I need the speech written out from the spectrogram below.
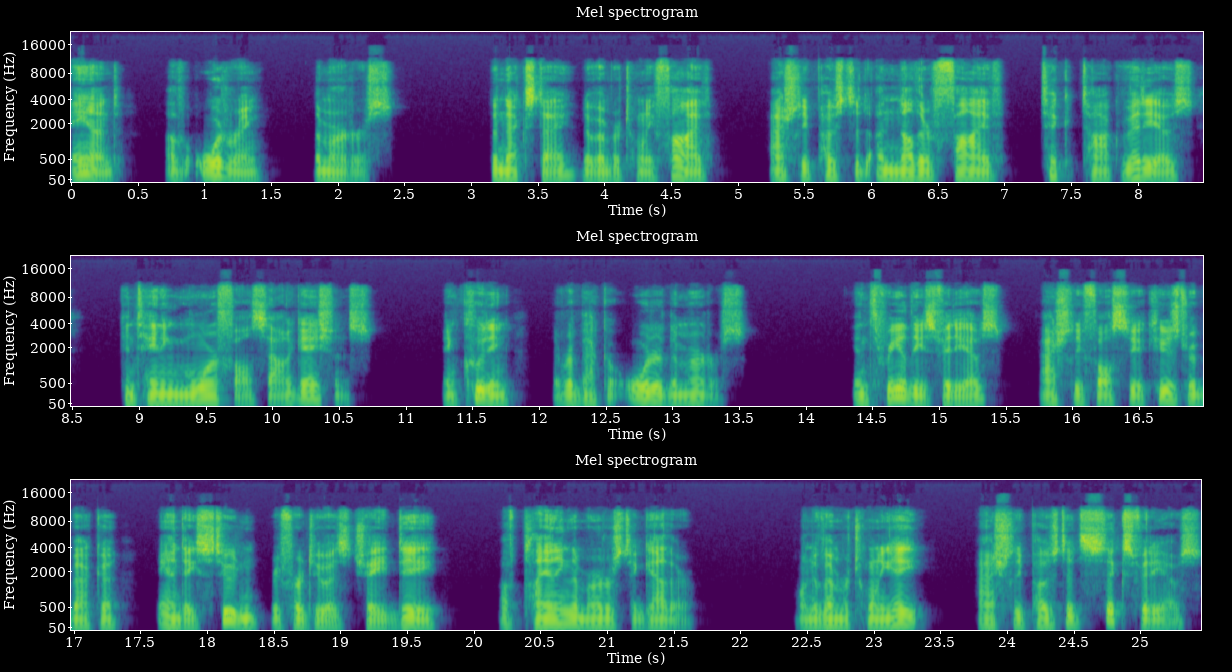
and of ordering the murders. The next day, November 25, Ashley posted another five TikTok videos containing more false allegations, including that Rebecca ordered the murders. In three of these videos, Ashley falsely accused Rebecca and a student, referred to as JD, of planning the murders together. On November 28, Ashley posted six videos,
